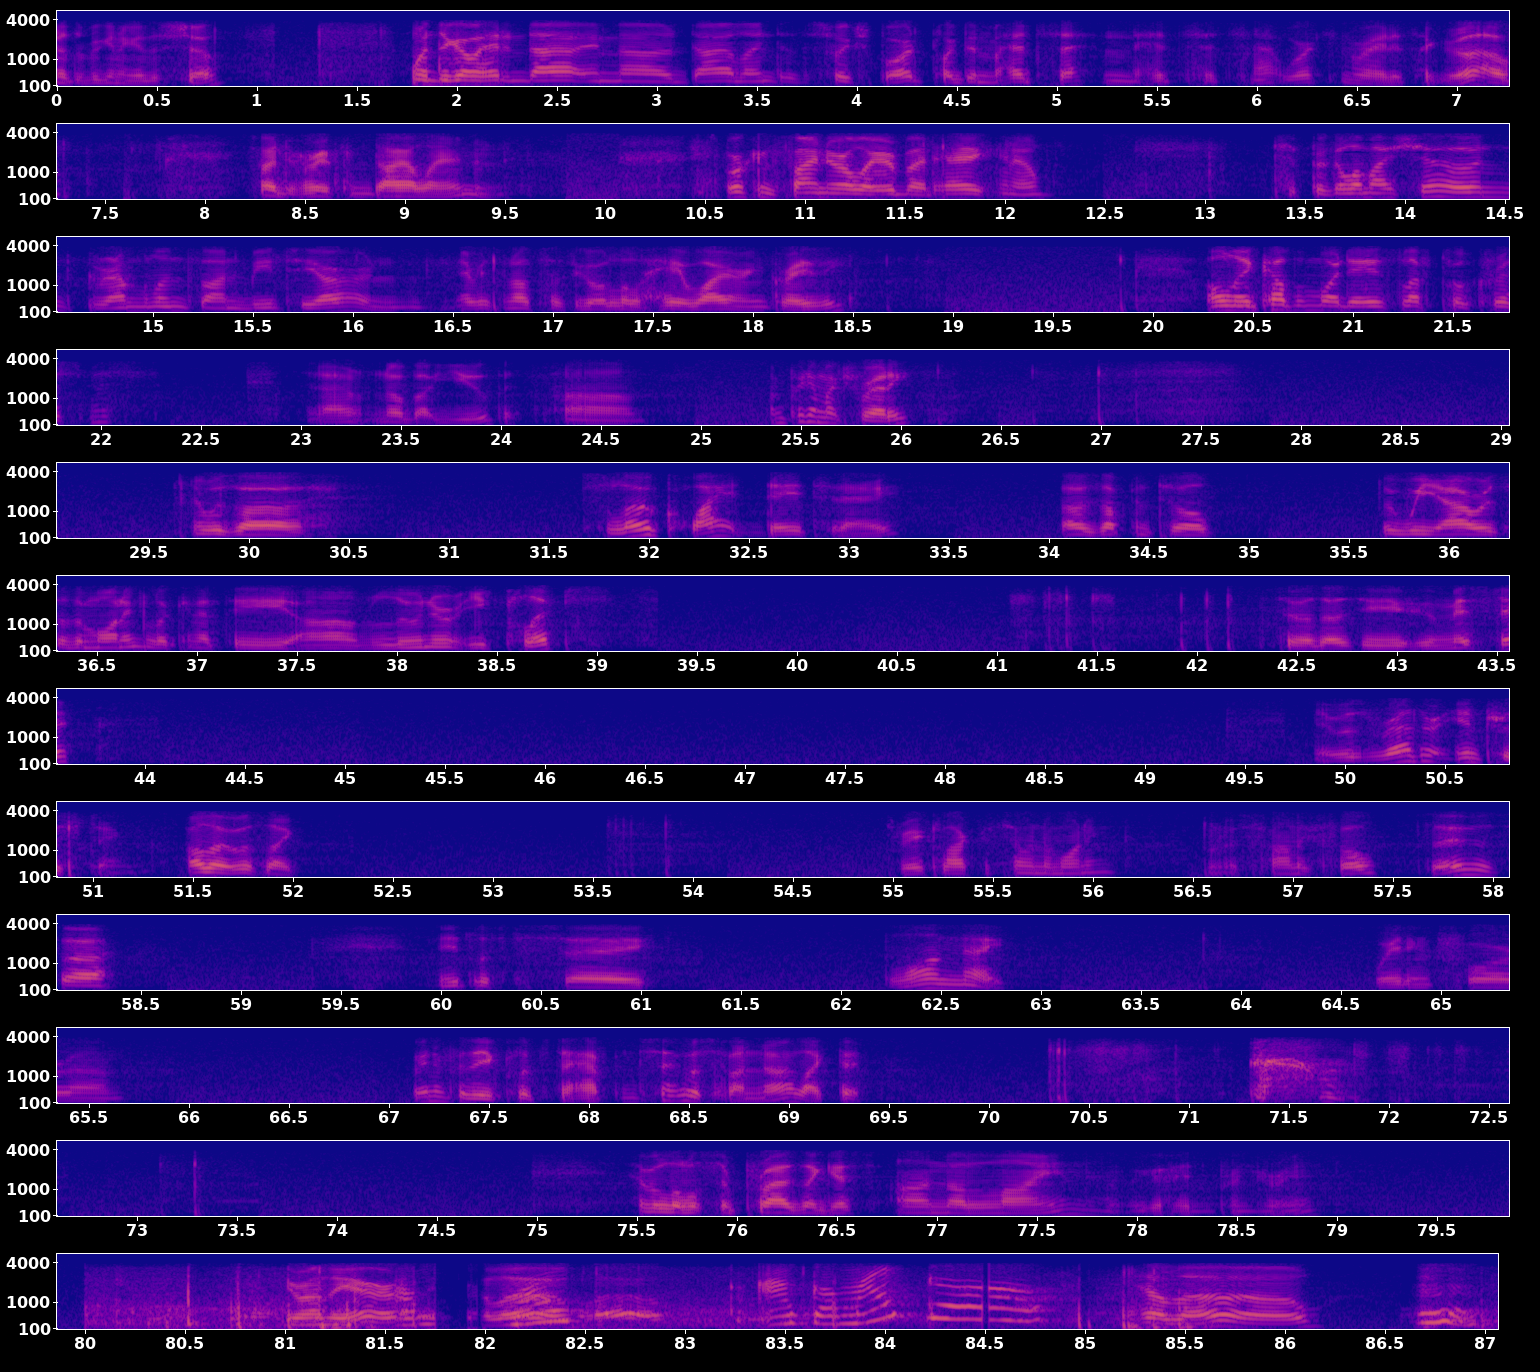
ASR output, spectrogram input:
Confusion at the beginning of the show. Went to go ahead and dial and uh, dial into the switchboard, plugged in my headset, and the headset's not working right. It's like, oh. So I had to hurry up and dial in, and it's working fine earlier, but hey, you know, typical of my show and gremlins on BTR and everything else has to go a little haywire and crazy. Only a couple more days left till Christmas. I don't know about you, but um, I'm pretty much ready. It was a slow, quiet day today. I was up until the wee hours of the morning looking at the um, lunar eclipse. So those of you who missed it, it was rather interesting. Although it was like three o'clock or so in the morning when it was finally full. So it was uh needless to say long night waiting for um waiting for the eclipse to happen. So it was fun though, I liked it. Have a little surprise I guess on the line. Let me go ahead and bring her in. You're on the air. Hello. Hello. Uncle Michael. Hello. Mm.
